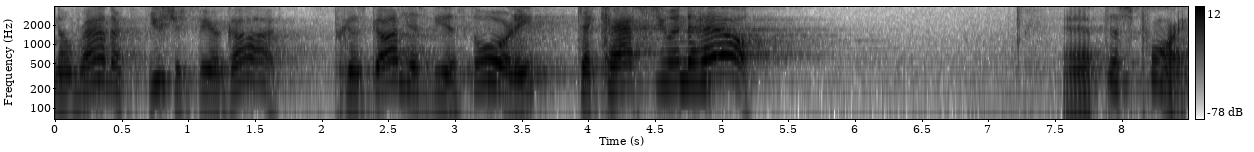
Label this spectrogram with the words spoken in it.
No, rather, you should fear God because God has the authority to cast you into hell. And at this point,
